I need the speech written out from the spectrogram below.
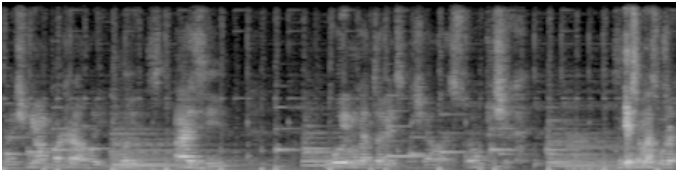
Начнем, пожалуй, мы с Азии. Будем готовить сначала супчик. Здесь у нас уже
